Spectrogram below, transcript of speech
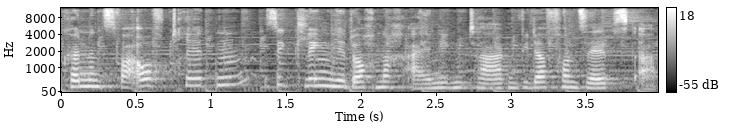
können zwar auftreten, sie klingen jedoch nach einigen Tagen wieder von selbst ab.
